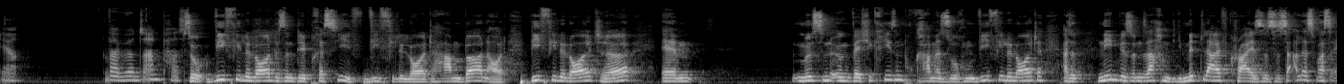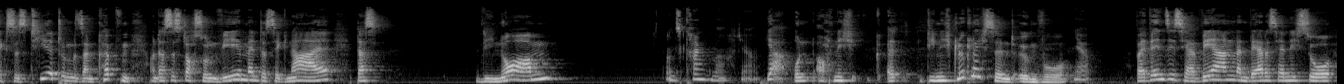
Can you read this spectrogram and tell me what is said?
Ja. Weil wir uns anpassen. So, wie viele Leute sind depressiv? Wie viele Leute haben Burnout? Wie viele Leute ähm, müssen irgendwelche Krisenprogramme suchen? Wie viele Leute, also nehmen wir so Sachen wie Midlife Crisis, das ist alles, was existiert in unseren Köpfen und das ist doch so ein vehementes Signal, dass die Norm uns krank macht, ja. ja und auch nicht, äh, die nicht glücklich sind irgendwo. Ja. Weil wenn sie es ja wären, dann wäre das ja nicht so,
